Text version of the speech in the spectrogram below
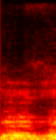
Jai Jai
